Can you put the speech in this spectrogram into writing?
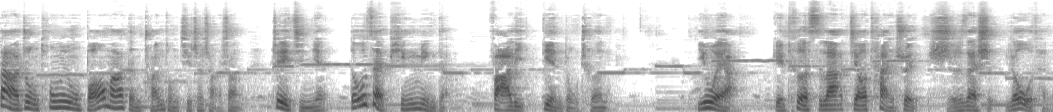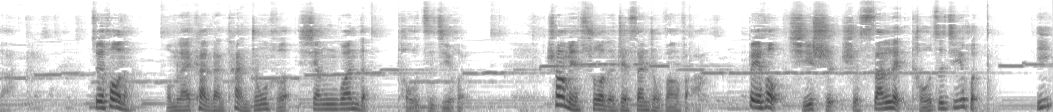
大众、通用、宝马等传统汽车厂商这几年都在拼命的发力电动车呢？因为啊，给特斯拉交碳税实在是肉疼啊。最后呢，我们来看看碳中和相关的投资机会。上面说的这三种方法啊。背后其实是三类投资机会：一，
